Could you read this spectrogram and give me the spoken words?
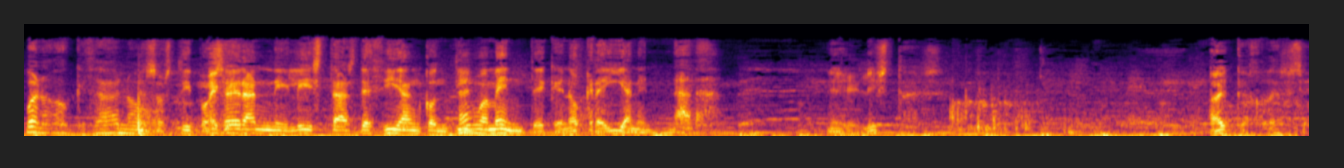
Bueno, quizá no. Esos tipos Me- eran nihilistas, decían continuamente que no creían en nada. Ni listas. Hay que joderse.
